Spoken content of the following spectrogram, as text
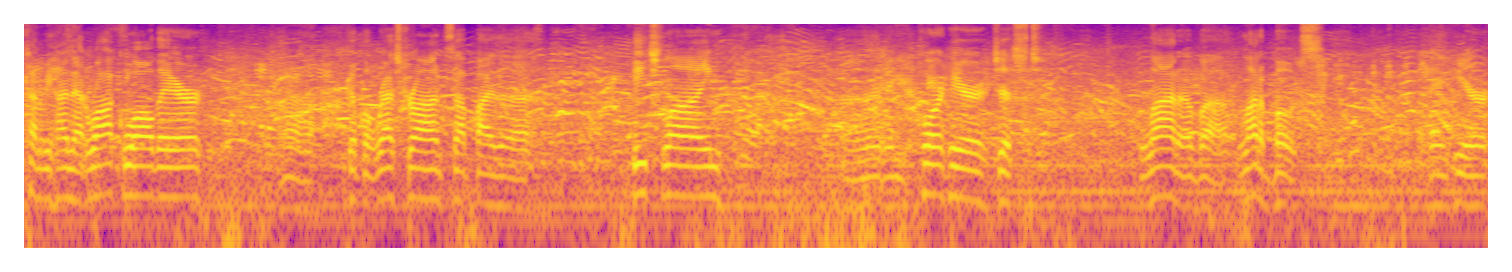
kind of behind that rock wall there. Uh, a couple of restaurants up by the beach line. Uh, in port here, just a lot of uh, a lot of boats in here.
